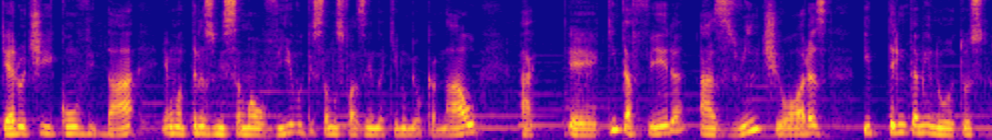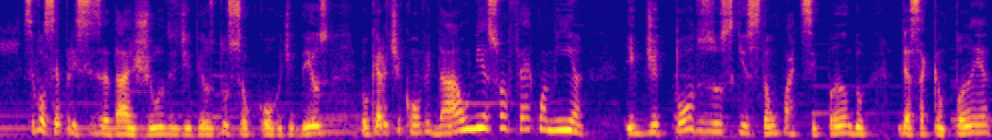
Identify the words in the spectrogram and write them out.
Quero te convidar, é uma transmissão ao vivo que estamos fazendo aqui no meu canal, a é, quinta-feira, às 20 horas e 30 minutos. Se você precisa da ajuda de Deus, do socorro de Deus, eu quero te convidar a unir a sua fé com a minha e de todos os que estão participando dessa campanha,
